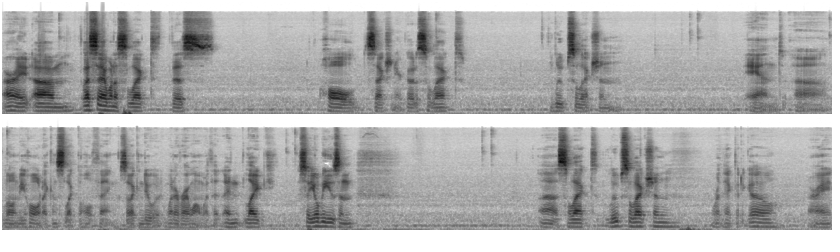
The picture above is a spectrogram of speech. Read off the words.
alright um, let's say I want to select this whole section here. Go to select, loop selection, and uh, lo and behold, I can select the whole thing. So I can do whatever I want with it. And like, so you'll be using uh, select loop selection. Where the heck did it go? All right.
